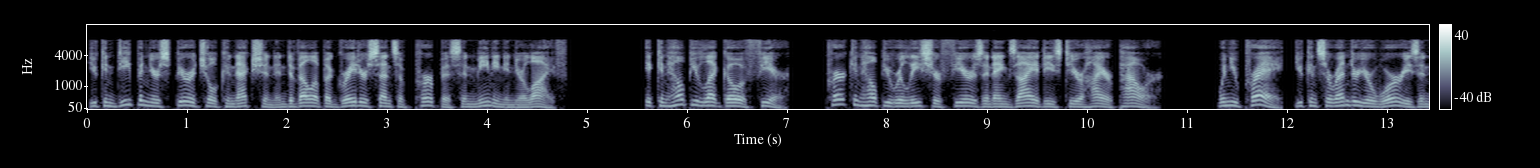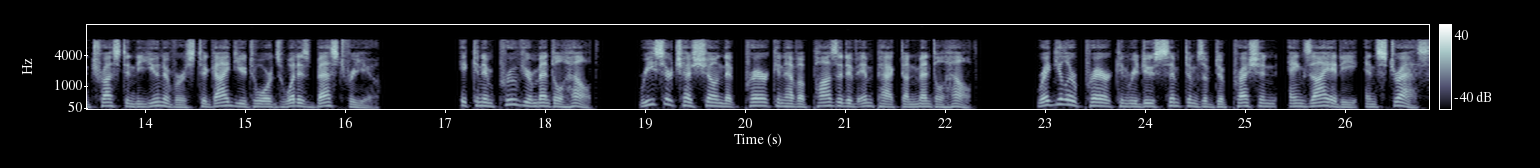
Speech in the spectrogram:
you can deepen your spiritual connection and develop a greater sense of purpose and meaning in your life. It can help you let go of fear. Prayer can help you release your fears and anxieties to your higher power. When you pray, you can surrender your worries and trust in the universe to guide you towards what is best for you. It can improve your mental health. Research has shown that prayer can have a positive impact on mental health. Regular prayer can reduce symptoms of depression, anxiety, and stress,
